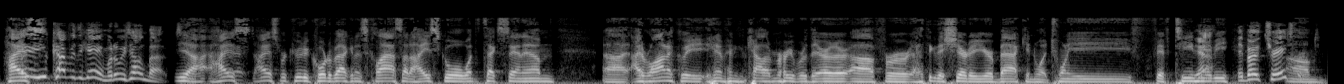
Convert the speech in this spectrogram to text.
Highest, hey, you covered the game. What are we talking about? Yeah, highest highest recruited quarterback in his class out of high school. Went to Texas A&M. Uh, ironically, him and Kyler Murray were there uh, for I think they shared a year back in what 2015 yeah, maybe. They both transferred. Um,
